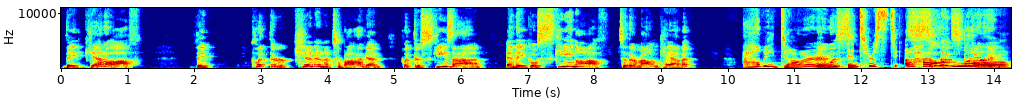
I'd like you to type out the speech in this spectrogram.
They'd get off, they put their kid in a toboggan, put their skis on, and they'd go skiing off to their mountain cabin. I'll be darned. It was interesting. Oh, how so cool. inspiring.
